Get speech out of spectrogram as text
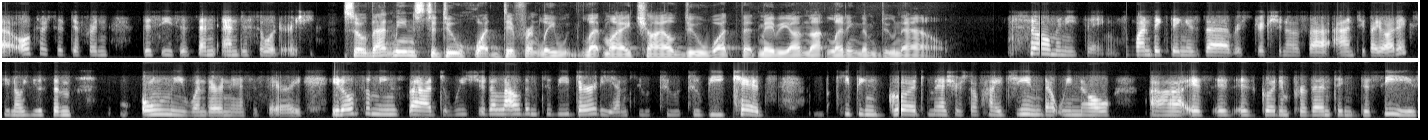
uh, all sorts of different diseases and, and disorders so that means to do what differently let my child do what that maybe i'm not letting them do now so many things. One big thing is the restriction of uh, antibiotics. You know, use them only when they're necessary. It also means that we should allow them to be dirty and to, to, to be kids, keeping good measures of hygiene that we know uh, is, is, is good in preventing disease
